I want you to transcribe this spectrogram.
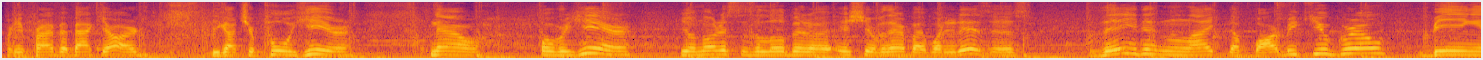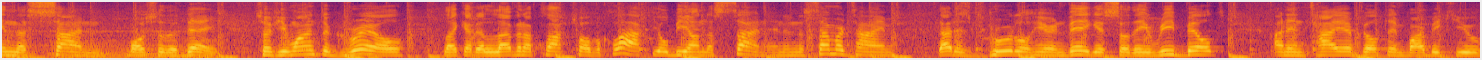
Pretty private backyard. You got your pool here. Now, over here, you'll notice there's a little bit of issue over there, but what it is is they didn't like the barbecue grill being in the sun most of the day. So if you wanted to grill like at 11 o'clock, 12 o'clock, you'll be on the sun. And in the summertime, that is brutal here in Vegas. So they rebuilt an entire built-in barbecue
